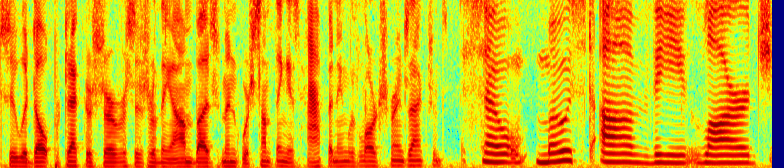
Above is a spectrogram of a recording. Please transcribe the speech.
to Adult Protective Services or the Ombudsman where something is happening with large transactions? So, most of the large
